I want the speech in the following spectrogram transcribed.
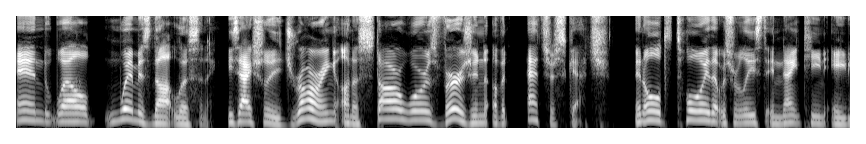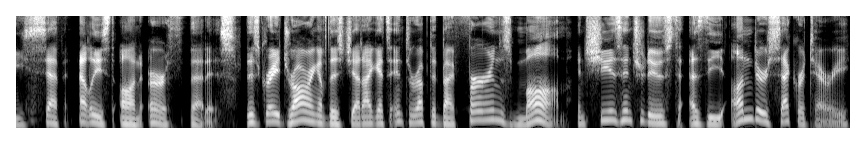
And, well, Wim is not listening. He's actually drawing on a Star Wars version of an Etch a Sketch an old toy that was released in 1987, at least on Earth, that is. This great drawing of this Jedi gets interrupted by Fern's mom, and she is introduced as the Undersecretary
